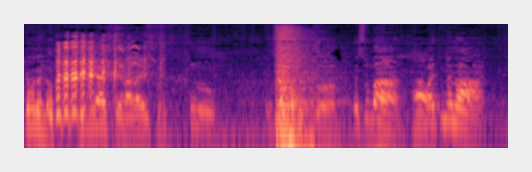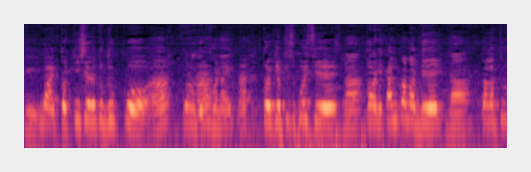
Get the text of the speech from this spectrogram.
কেমন হলো ঠিক ভালো হয়েছে সুবান তো এ সুবান হ্যাঁ। ভাই তুমি না কি? ভাই তোর কিসের এত দুঃখ কোনো দুঃখ? নাই। তোর কেউ কিছু কইছে? না। তোর আমি কাম করবার দেই? না। তাহলে তুই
